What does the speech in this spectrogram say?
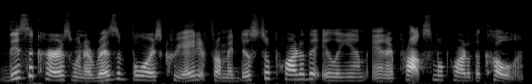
This occurs when a reservoir is created from a distal part of the ileum and a proximal part of the colon.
